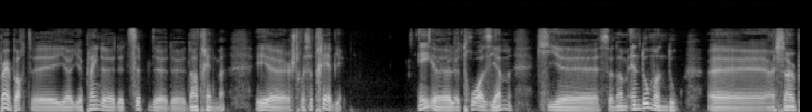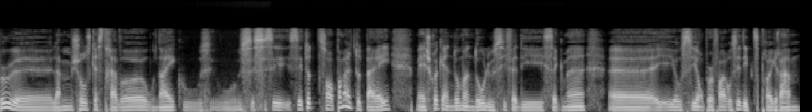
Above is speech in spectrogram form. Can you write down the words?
Peu importe, il, y a, y a, plein de, de types d'entraînement. De, et je trouvais ça très bien. Et euh, le troisième, qui euh, se nomme Endomondo. Euh, c'est un peu euh, la même chose que Strava ou Nike ou, c'est tout sont pas mal toutes pareilles mais je crois qu'Endomondo lui aussi fait des segments euh, et aussi on peut faire aussi des petits programmes.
